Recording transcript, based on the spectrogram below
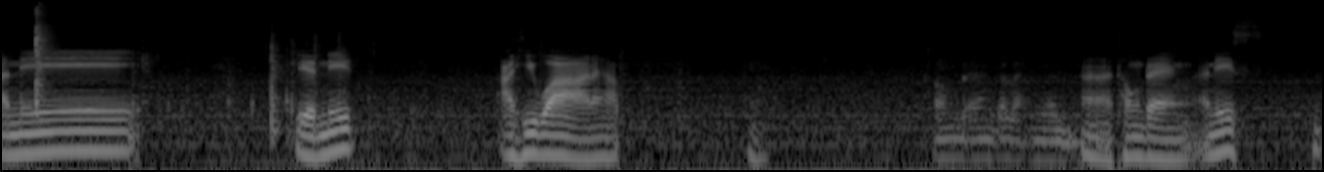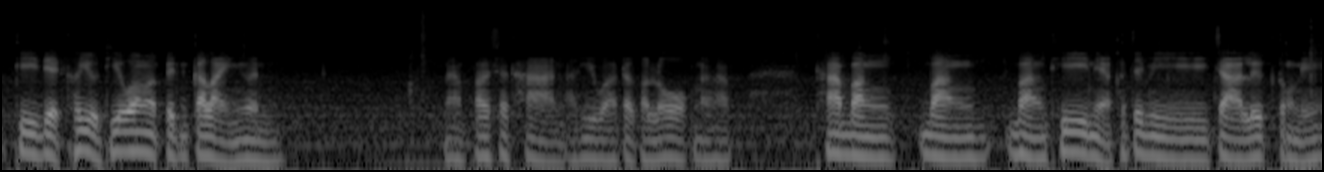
อันนี้เหรียญนี้อาฮิวานะครับ ทองแดงกระหละเงินอาทองแดง อันนี้ทีเด็ดเขาอยู่ที่ว่ามันเป็นกระไหลเงิน นะพระราชทานอธิวาตกโลกนะครับ ถ้าบางบางบางที่เนี่ยเขาจะมีจารึกตรงนี้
